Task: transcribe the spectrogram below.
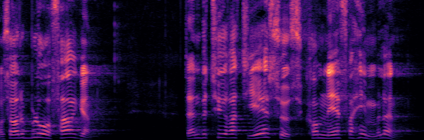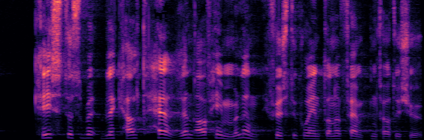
Og så har du blåfargen. Den betyr at Jesus kom ned fra himmelen. Kristus ble kalt Herren av himmelen i 1. Korinterne 1547.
